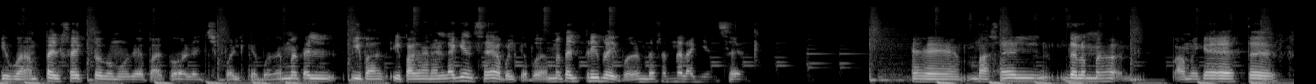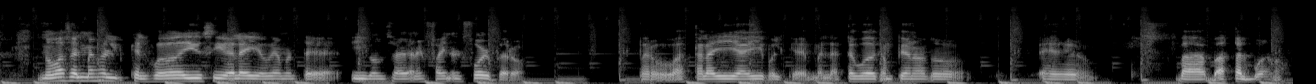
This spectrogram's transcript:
y juegan perfecto como que para college, porque pueden meter, y para y ganarle a quien sea, porque pueden meter triple y pueden defender a quien sea. Eh, va a ser de los mejores, a mí que este no va a ser mejor que el juego de UCLA, obviamente, y Gonzaga en el Final Four, pero, pero va a estar ahí, ahí, porque en verdad este juego de campeonato eh, va, a estar bueno.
